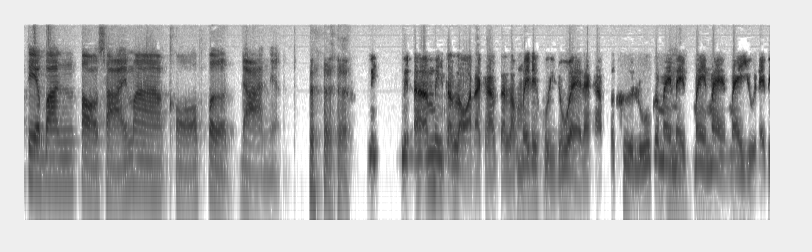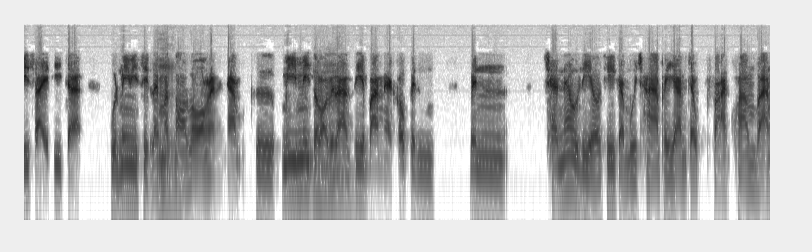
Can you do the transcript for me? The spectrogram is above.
เตียบันต่อสายมาขอเปิดด่านเนี่ยมีเอ่อมีตลอดนะครับ แต่เราไม่ได้คุยด้วยนะครับ ก็คือรู้ก็ไม่ไม่ไม่ไม่ไม่อยู่ในวิสัยที่จะ คุณไม่มีสิทธิ์อะไรมาอืมต่อรองนะครับ คือมีมีตลอดเวลาอืมเตียบันเนี่ยเขาเป็นเป็นชแนลเดียวที่กัมพูชาพยายามจะฝากความหวัง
